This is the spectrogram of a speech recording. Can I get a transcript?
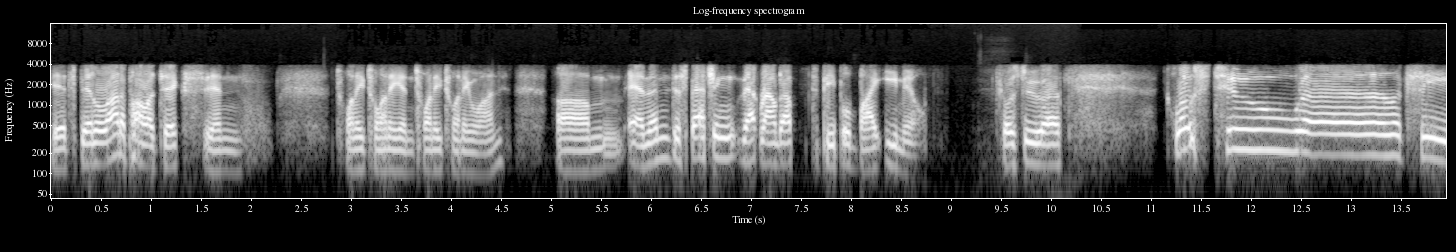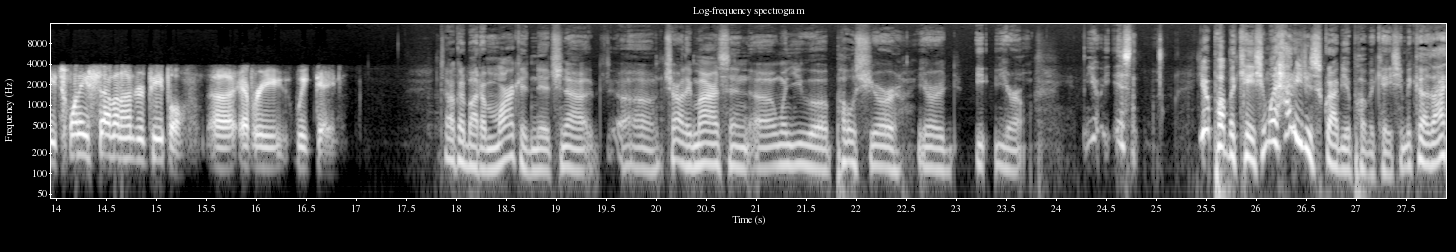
It's been a lot of politics in 2020 and 2021. Um, and then dispatching that roundup to people by email. Goes to uh, close to, uh, let's see, 2,700 people uh, every weekday. Talking about a market niche now, uh, Charlie Meyerson, uh, when you uh, post your your your your it's your publication. Well, how do you describe your publication? Because I,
